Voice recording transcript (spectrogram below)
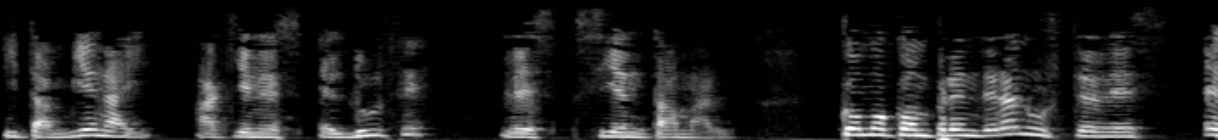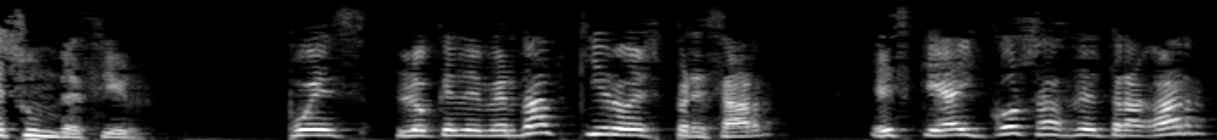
y también hay a quienes el dulce les sienta mal. Como comprenderán ustedes, es un decir, pues lo que de verdad quiero expresar es que hay cosas de tragar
